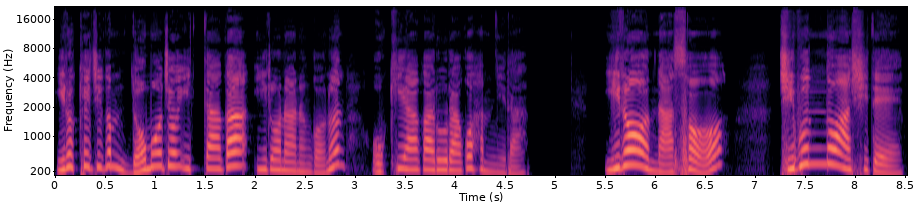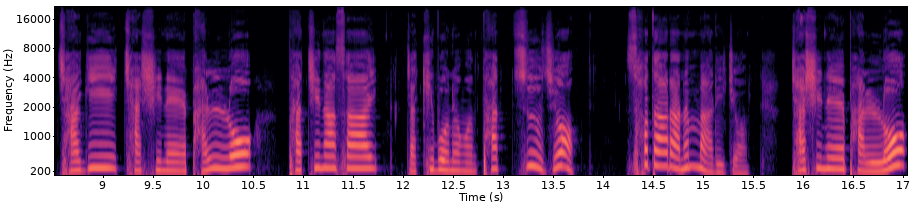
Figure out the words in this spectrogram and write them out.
이렇게 지금 넘어져 있다가 일어나는 거는 오키아가루라고 합니다. 일어나서 지분노 하시되 자기 자신의 발로 다치나사이 자 기본형은 다츠죠. 서다라는 말이죠. 자신의 발로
